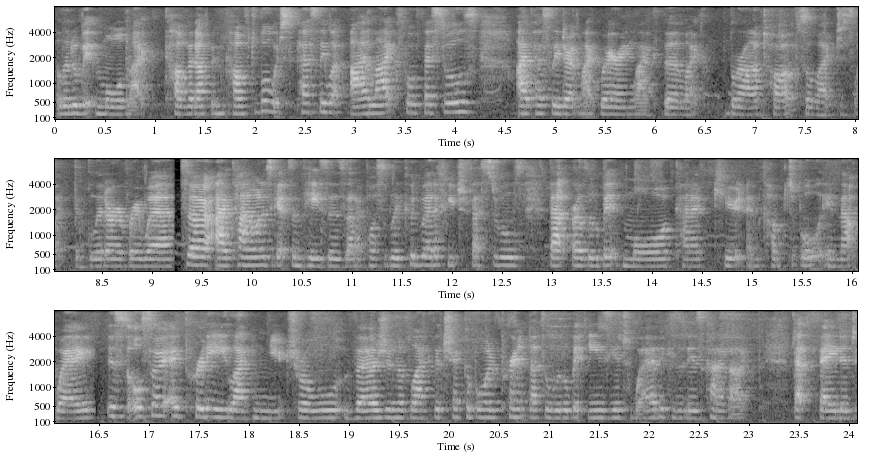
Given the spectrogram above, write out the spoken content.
a little bit more like covered up and comfortable, which is personally what I like for festivals. I personally don't like wearing like the like bra tops or like just like the glitter everywhere. So I kind of wanted to get some pieces that I possibly could wear to future festivals that are a little bit more kind of cute and comfortable in that way. This is also a pretty like neutral version of like the checkerboard print that's a little bit easier to wear because it is kind of like that faded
